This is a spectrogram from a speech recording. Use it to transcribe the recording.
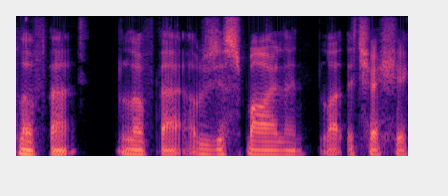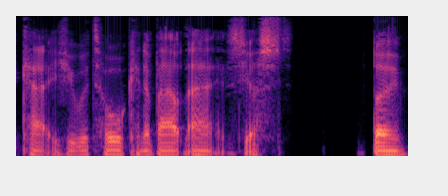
Love that. Love that. I was just smiling like the Cheshire Cat as you were talking about that. It's just boom,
